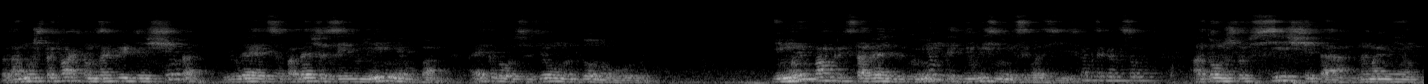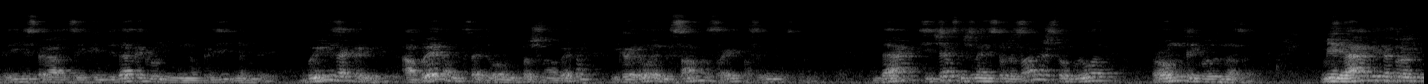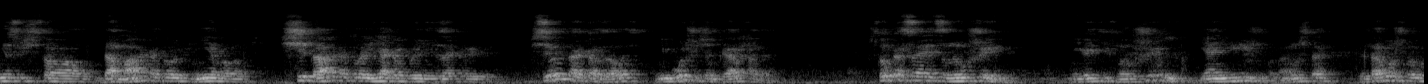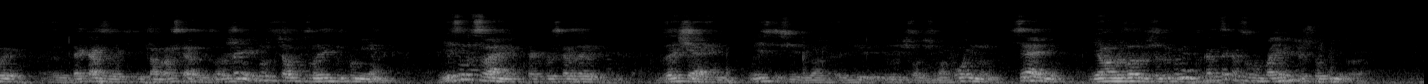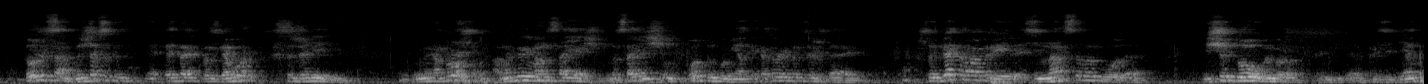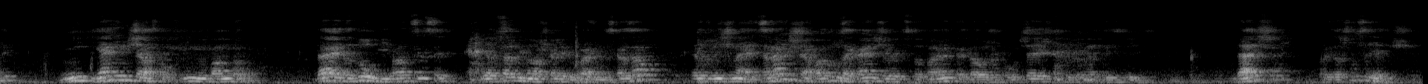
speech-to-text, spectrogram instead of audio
Потому что фактом закрытия счета является подача заявления в банк. А это было все сделано до Нового года. И мы вам представляли документы, и вы с ними согласились, в конце концов, о том, что все счета на момент регистрации кандидата Грудинина в президенты были закрыты. Об этом, кстати, ровно точно об этом и говорил Александр в своих последних выступлениях. Да, сейчас начинается то же самое, что было ровно три года назад. Миллиарды, которых не существовало, дома, которых не было, счета, которые якобы были не закрыты. Все это оказалось не больше, чем пиар-хода. Что касается нарушений, никаких нарушений я не вижу, потому что для того, чтобы э, доказывать и там рассказывать о нарушениях, нужно сначала посмотреть документы. Если мы с вами, как вы сказали, за чаем, вместе с Юрием Вячеславовичем Афониным, сядем, я вам разложу все документы, в конце концов вы поймете, что вы не правы. То же самое. Но сейчас это, это разговор, к сожалению, не о прошлом, а мы говорим о настоящем. Настоящем вот документы, которые подтверждают, что 5 апреля 2017 года, еще до выборов э, президента, я не участвовал в фильме «Бандеров». Да, это долгие процессы, и абсолютно ваш коллега правильно сказал, это начинается раньше, а потом заканчивается в тот момент, когда уже получаешь документы из Бельгии. Дальше произошло следующее.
